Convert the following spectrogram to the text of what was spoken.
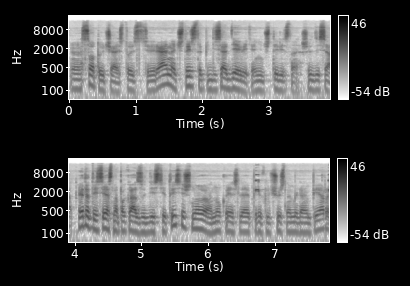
э, сотую часть, то есть реально 459, а не 460. Этот, естественно, показывает 10 тысяч, но ну-ка, если я переключусь на миллиамперы,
